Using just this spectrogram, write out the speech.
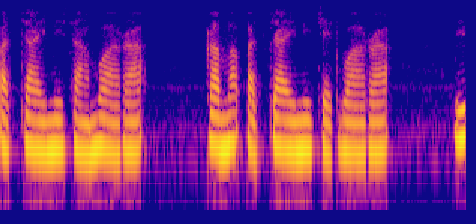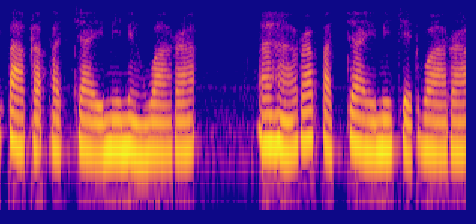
ปัจจัยมีสามวาระกรรมปัจจัยมีเจดวาระ วิปากปัจจัยมีหนึ่งวาระ อาหารปัจจัยมีเจดวาระ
